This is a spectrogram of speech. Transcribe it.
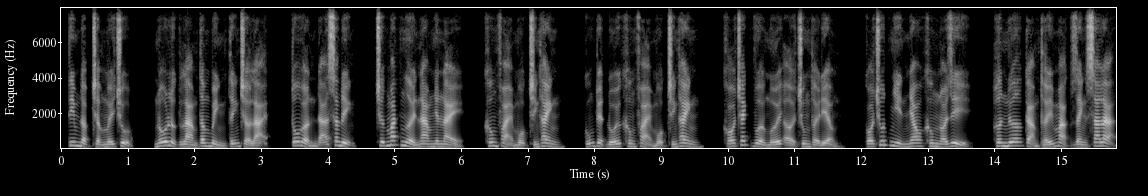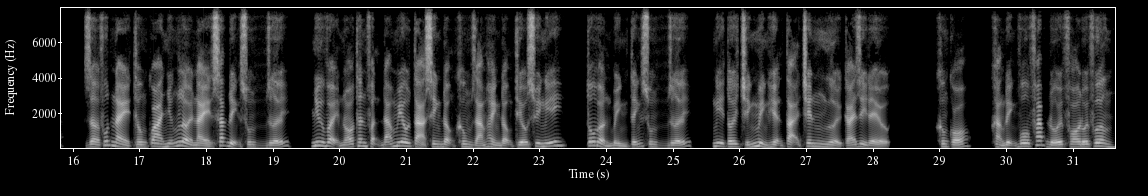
Tim đập chậm mấy chụp, nỗ lực làm tâm bình tĩnh trở lại, Tô Bẩn đã xác định, trước mắt người nam nhân này, không phải một chính thanh, cũng tuyệt đối không phải một chính thanh, khó trách vừa mới ở chung thời điểm, có chút nhìn nhau không nói gì, hơn nữa cảm thấy mạc danh xa lạ, giờ phút này thông qua những lời này xác định xuống dưới, như vậy nó thân phận đã miêu tả sinh động không dám hành động thiếu suy nghĩ, Tô ẩn bình tĩnh xuống dưới, nghĩ tới chính mình hiện tại trên người cái gì đều không có, khẳng định vô pháp đối phó đối phương.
